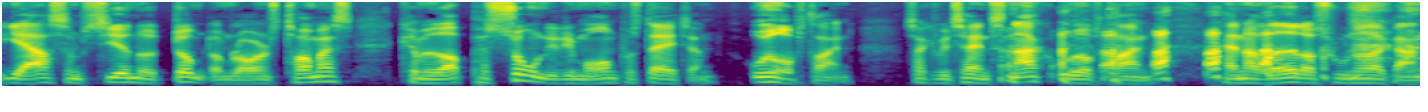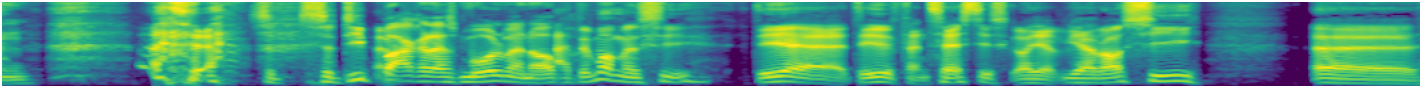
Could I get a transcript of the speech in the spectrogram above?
jer, som siger noget dumt om Lawrence Thomas, kan møde op personligt i morgen på stadion. Udropstegn. Så kan vi tage en snak, udropstegn. Han har reddet os 100 gange. så, så de bakker deres målmand op. Ja, det må man sige. Det er, det er fantastisk. Og jeg, jeg vil også sige, øh,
